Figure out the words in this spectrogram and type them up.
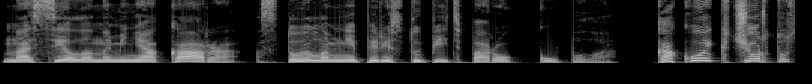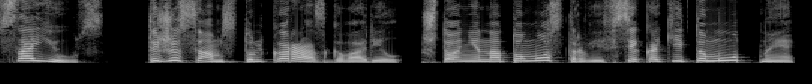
Насела на меня кара, стоило мне переступить порог купола. «Какой к черту союз? Ты же сам столько раз говорил, что они на том острове все какие-то мутные,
